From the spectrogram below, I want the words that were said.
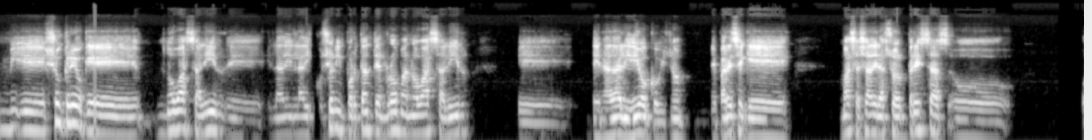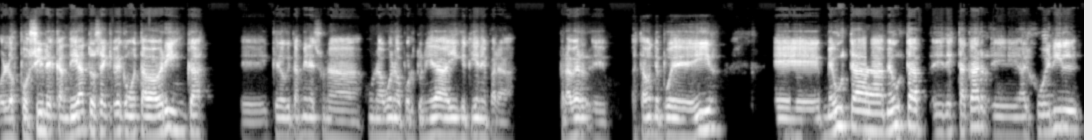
Eh, yo creo que no va a salir, eh, la, discusión importante en Roma no va a salir eh, de Nadal y Djokovic, ¿no? Me parece que más allá de las sorpresas o, los posibles candidatos, hay que ver cómo estaba Brinca, creo que también es una, buena oportunidad ahí que tiene para, para ver hasta dónde puede ir. me gusta, me gusta destacar al juvenil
